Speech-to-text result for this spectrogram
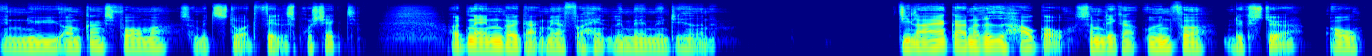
med nye omgangsformer som et stort fælles projekt, og den anden går i gang med at forhandle med myndighederne. De leger gardneriet Havgård, som ligger uden for Lykstør, og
